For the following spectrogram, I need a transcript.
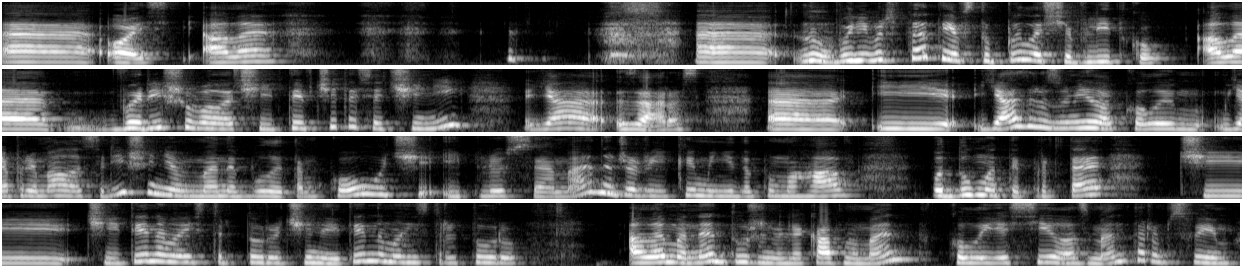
Е, Ось, але Е, ну, В університет я вступила ще влітку, але вирішувала, чи йти вчитися, чи ні, я зараз. Е, І я зрозуміла, коли я приймала це рішення, в мене були там коуч і плюс менеджер, який мені допомагав подумати про те, чи, чи йти на магістратуру, чи не йти на магістратуру. Але мене дуже налякав момент, коли я сіла з ментором своїм,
